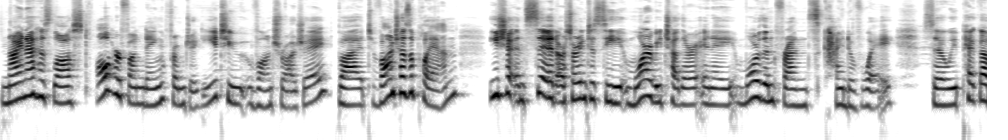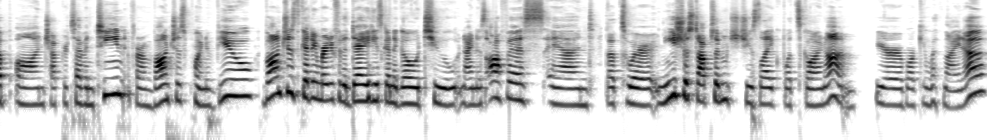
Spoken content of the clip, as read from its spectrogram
Nina has lost all her funding from Jiggy to Vansh Raje, but Vansh has a plan. Isha and Sid are starting to see more of each other in a more than friends kind of way. So we pick up on chapter 17 from Vansh's point of view. Vansh is getting ready for the day. He's going to go to Nina's office, and that's where Nisha stops him. She's like, What's going on? You're working with Nina?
